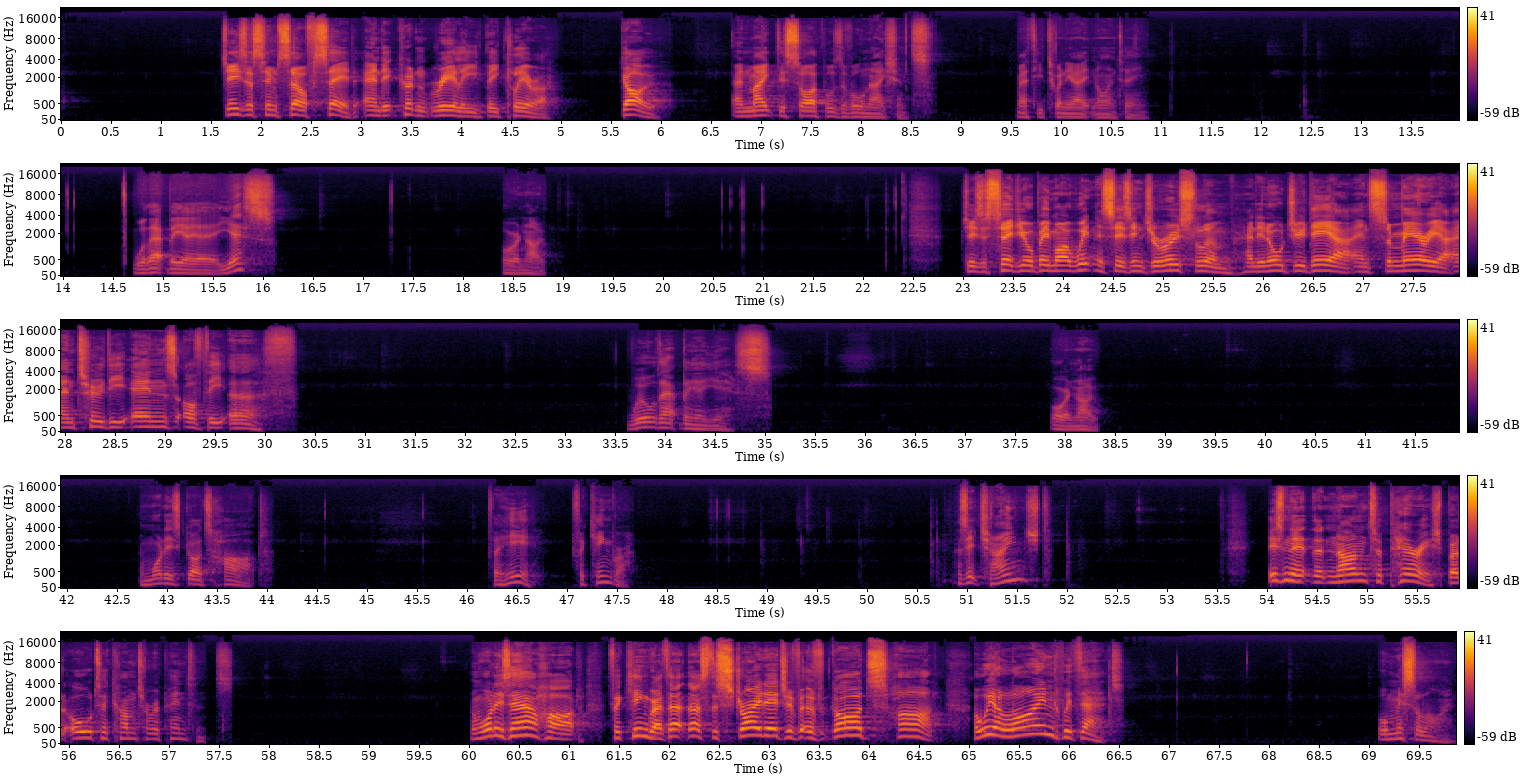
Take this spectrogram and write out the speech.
Jesus himself said, and it couldn't really be clearer go and make disciples of all nations. Matthew 28 19. Will that be a yes or a no? Jesus said, You'll be my witnesses in Jerusalem and in all Judea and Samaria and to the ends of the earth. Will that be a yes or a no? And what is God's heart for here, for Kingborough? Has it changed? Isn't it that none to perish, but all to come to repentance? And what is our heart for Kingborough? That, that's the straight edge of, of God's heart. Are we aligned with that? Or misaligned?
